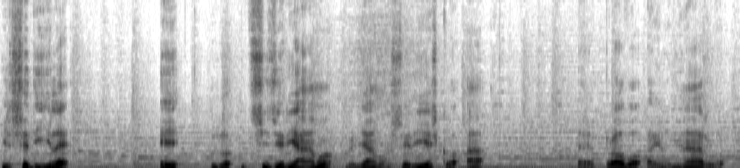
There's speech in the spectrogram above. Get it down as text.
il sedile e lo, ci giriamo, vediamo se riesco a, eh, provo a illuminarlo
